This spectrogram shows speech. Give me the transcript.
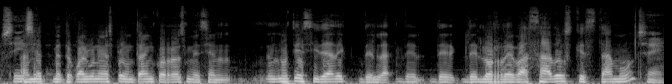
Sí, A mí sí. me, me tocó alguna vez preguntar en correos, me decían, no tienes idea de, de, la- de- de- de los rebasados que estamos Sí.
